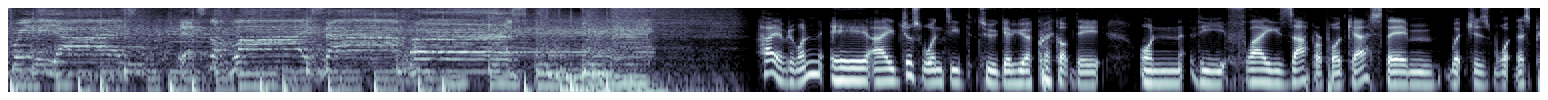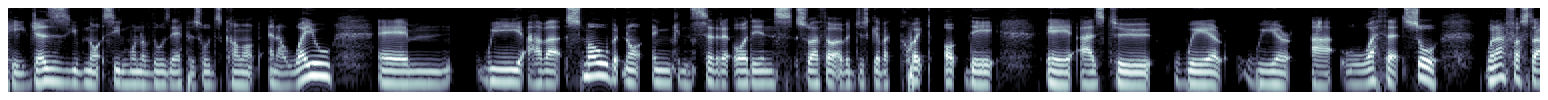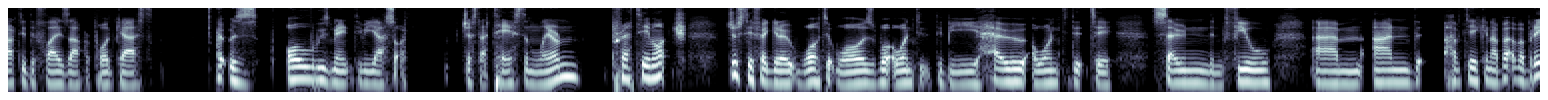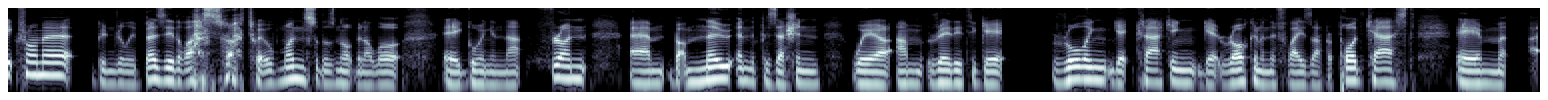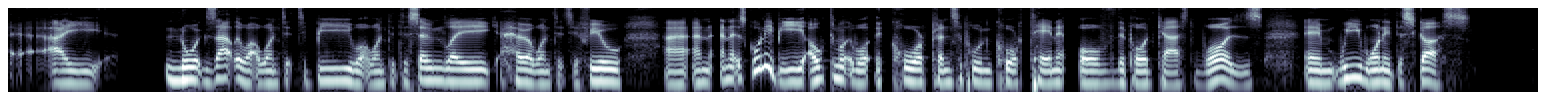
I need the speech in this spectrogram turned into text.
between the eyes. It's the Fly Zappers. Hi everyone, uh, I just wanted to give you a quick update on the Fly Zapper podcast, um, which is what this page is. You've not seen one of those episodes come up in a while. Um, we have a small but not inconsiderate audience, so I thought I would just give a quick update uh, as to where we're at with it. So, when I first started the Fly Zapper podcast, it was always meant to be a sort of just a test and learn pretty much just to figure out what it was, what I wanted it to be, how I wanted it to sound and feel. Um, and have taken a bit of a break from it, been really busy the last sort of 12 months, so there's not been a lot uh, going in that front. Um, but I'm now in the position where I'm ready to get rolling, get cracking, get rocking on the Fly Zapper podcast. Um, I, I know exactly what I want it to be, what I want it to sound like, how I want it to feel, uh, and and it's going to be ultimately what the core principle and core tenet of the podcast was. Um, we want to discuss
